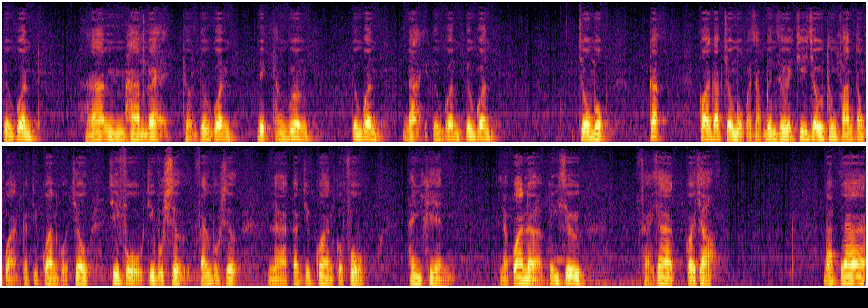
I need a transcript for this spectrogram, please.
tướng quân hàn, hàm vệ, thượng tướng quân định thắng vương, tướng quân đại tướng quân tướng quân châu mục. Các, coi các châu mục ở dọc biên giới chi châu thông phán tổng quản các chức quan của châu, chi phủ, chi vụ sự, phán vụ sự là các chức quan của phủ hành khiển là quan ở kinh sư phải ra coi chầu. Đặt ra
